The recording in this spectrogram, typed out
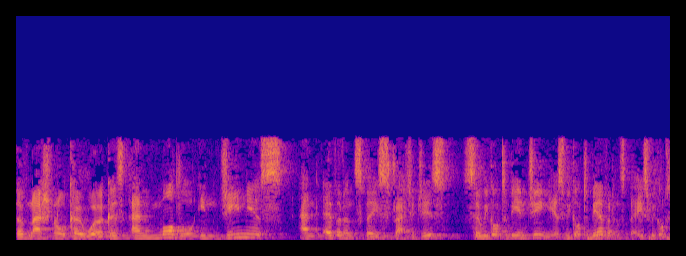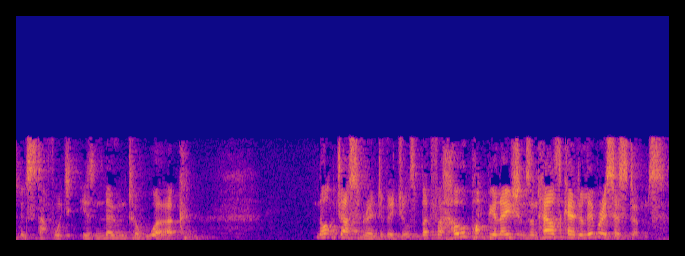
of national co-workers, and model ingenious and evidence-based strategies so we've got to be ingenious, we've got to be evidence based, we've got to do stuff which is known to work, not just for individuals, but for whole populations and healthcare delivery systems.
